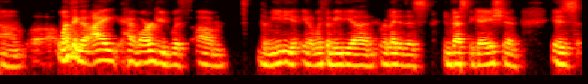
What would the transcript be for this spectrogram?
Um, uh, one thing that I have argued with um, the media, you know, with the media related to this investigation, is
